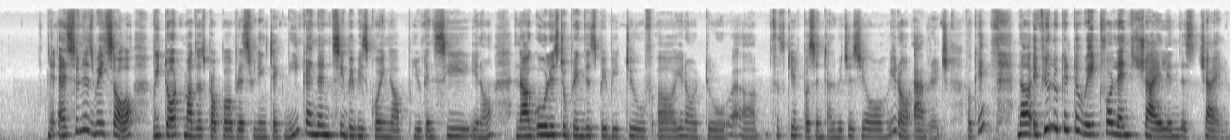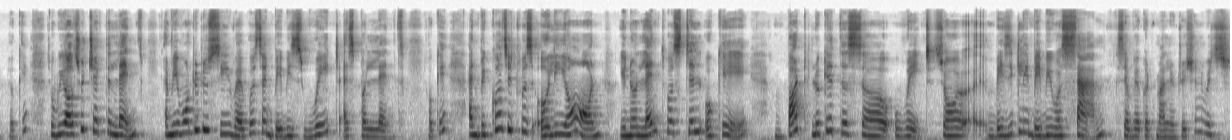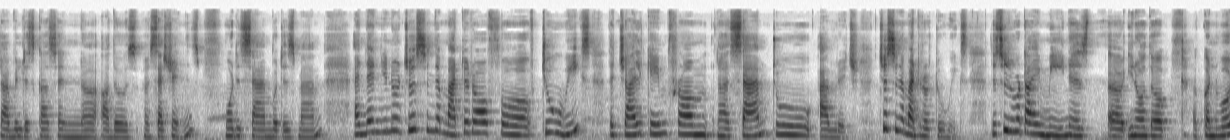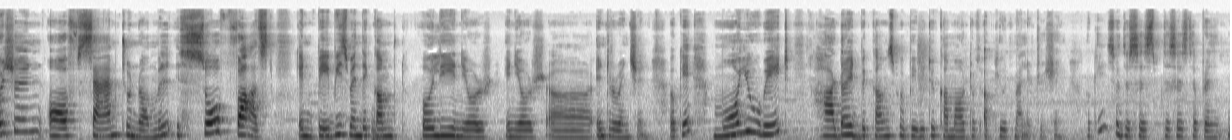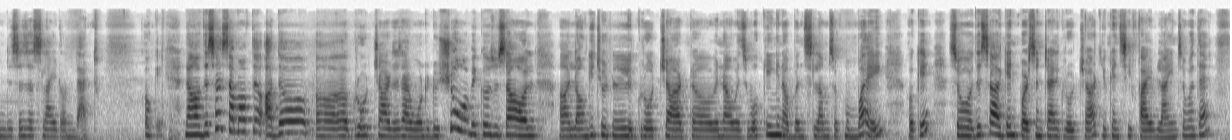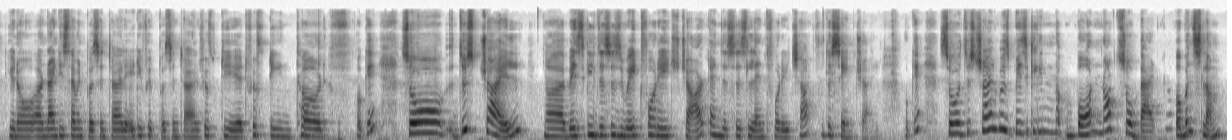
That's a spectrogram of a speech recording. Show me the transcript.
As soon as we saw we taught mothers proper breastfeeding technique and then see babies going up. You can see you know and our goal is to bring this baby to uh, you know to uh, 50th percentile which is your you know average okay? Now if you look at the weight for length child in this child okay? So we also check the length and we wanted to see where was that baby's weight as per length okay? And because it was early on you know length was still okay. But look at this uh, weight. So uh, basically baby was sam severe acute malnutrition which i will discuss in uh, other uh, sessions. What is sam? What is mam and then you know just in the matter of uh, two weeks the child came from uh, sam to average. Just in a matter of two weeks. This is what i mean is you know the conversion of sam to normal is so fast in babies when they come early in your in your uh, intervention okay? More you wait harder it becomes for baby to come out of acute malnutrition okay? So this is this is the present this is a slide on that okay. Now these are some of the other uh, growth charts that i wanted to show because these are all uh, longitudinal growth chart uh, when i was working in urban slums of mumbai. Okay. So this are again percentile growth chart. You can see five lines over there. You know 97 percentile 85 percentile 58 15 third. Okay. So this child uh, basically this is weight for age chart and this is length for age chart for the same child. Okay. So this child was basically born not so bad. Urban slum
